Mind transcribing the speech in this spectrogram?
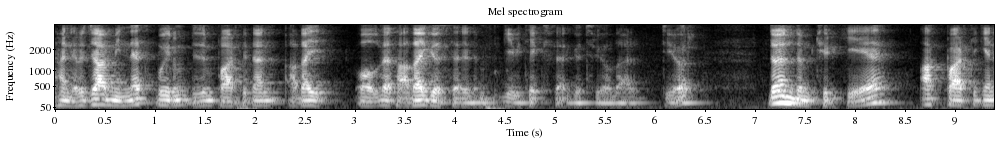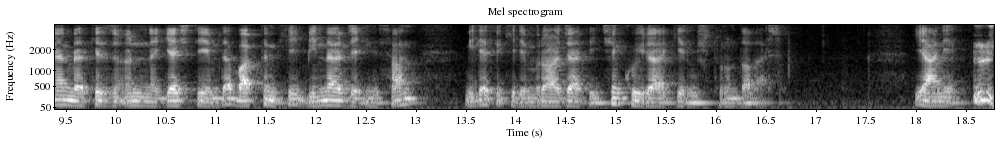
hani rica minnet buyurun bizim partiden aday ol ve aday gösterelim gibi teklifler götürüyorlar diyor. Döndüm Türkiye'ye. AK Parti Genel Merkezi'nin önüne geçtiğimde baktım ki binlerce insan milletvekili müracaatı için kuyruğa girmiş durumdalar. Yani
